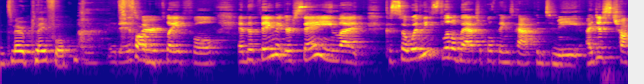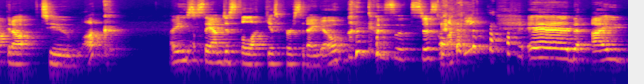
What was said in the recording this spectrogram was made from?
it's very playful it is fun. very playful and the thing that you're saying like because so when these little magical things happen to me i just chalk it up to luck I used to say I'm just the luckiest person I know because it's just lucky. and I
